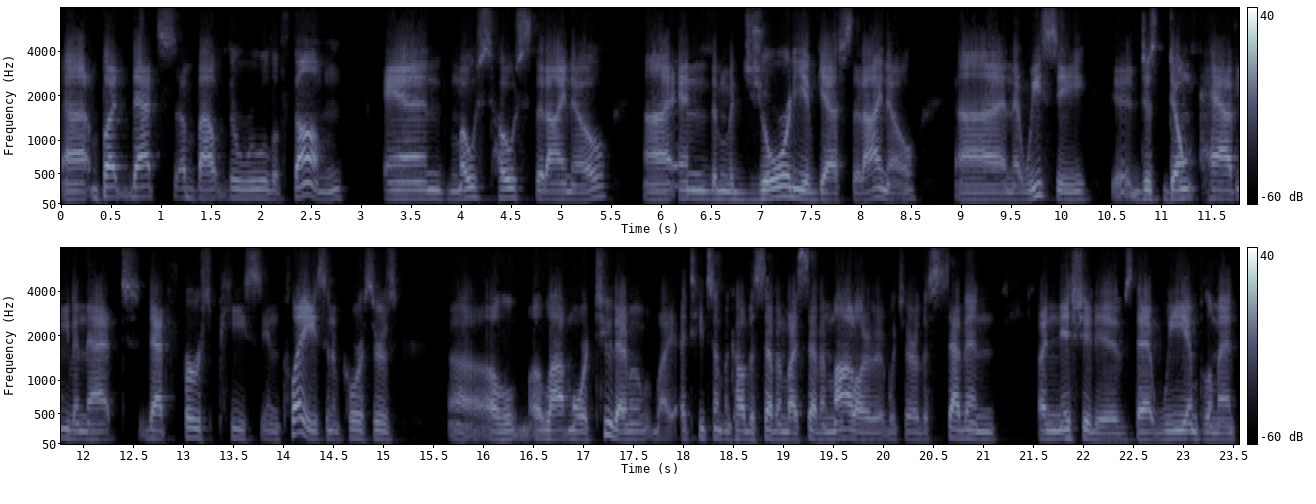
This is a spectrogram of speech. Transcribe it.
Uh, but that's about the rule of thumb. And most hosts that I know, uh, and the majority of guests that I know uh, and that we see, uh, just don't have even that that first piece in place. And of course, there's uh, a, a lot more to that. I, mean, I, I teach something called the seven by seven model, which are the seven initiatives that we implement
